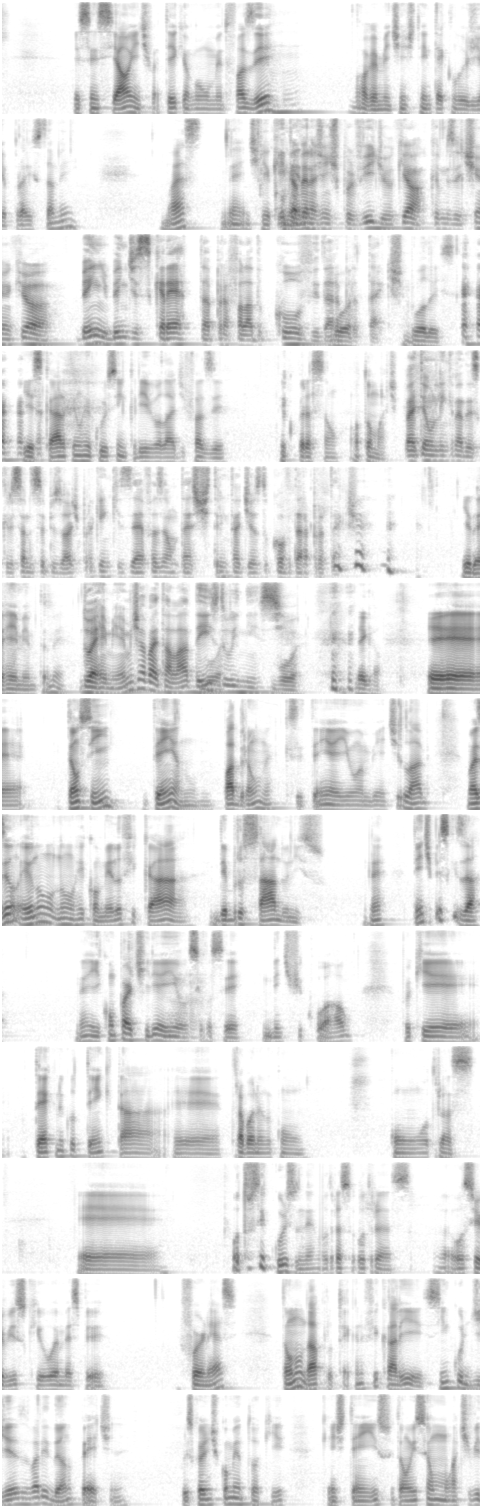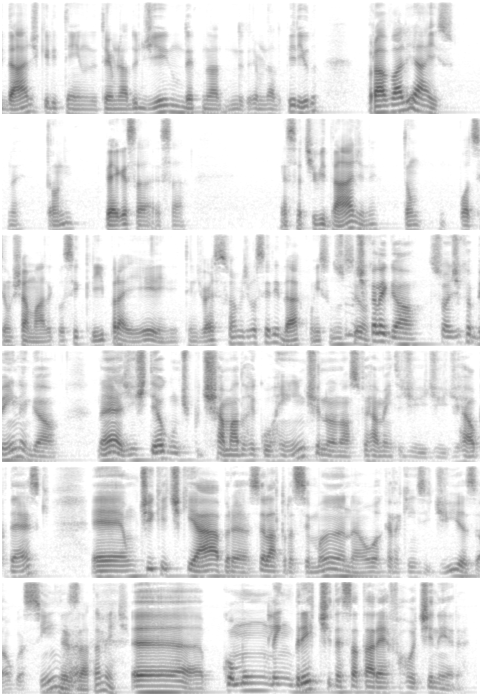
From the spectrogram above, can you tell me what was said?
essencial e a gente vai ter que em algum momento fazer. Uhum. Obviamente a gente tem tecnologia para isso também. Mas né, a gente Quem recomenda. tá vendo a gente por vídeo aqui, ó, camisetinha aqui, ó, bem, bem discreta para falar do COVID Data Boa. Protection. Boa, Luiz. E esse cara tem um recurso incrível lá de fazer recuperação automática. Vai ter um link na descrição desse episódio para quem quiser fazer um teste de 30 dias do COVID Data Protection. E do RMM também. Do RMM já vai estar lá desde Boa. o início. Boa. Legal. É, então, sim, tenha um padrão, né? Que se tenha aí um ambiente lab. Mas eu, eu não, não recomendo ficar debruçado nisso, né? Tente pesquisar, né? E compartilhe aí Uhum. se você identificou algo, porque o técnico tem que estar trabalhando com, com outras... é, outros recursos, né? Outras, outras, os serviços que o MSP fornece. Então não dá para o técnico ficar ali cinco dias validando patch, né? Por isso que a gente comentou aqui que a gente tem isso. Então isso é uma atividade que ele tem num determinado dia e num determinado, num determinado período para avaliar isso, né? Então ele pega essa, essa, essa atividade, né? Então pode ser um chamado que você crie para ele. Tem diversas formas de você lidar com isso no Isso é seu. uma dica legal. Isso é uma dica bem legal. Né? A gente tem algum tipo de chamado recorrente na nossa ferramenta de, de, de helpdesk. É um ticket que abra, sei lá, toda semana ou a cada 15 dias, algo assim. né? Exatamente. É, como um lembrete dessa tarefa rotineira.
